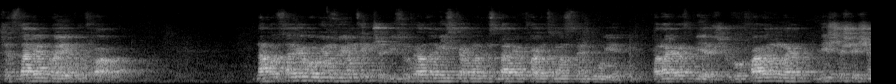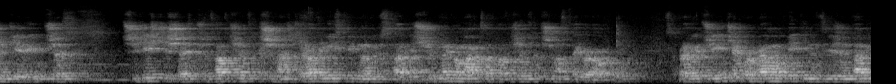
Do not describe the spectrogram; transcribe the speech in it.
Przedstawiam projekt uchwały. Na podstawie obowiązujących przepisów Rada Miejska w Nowym Stawie uchwala co następuje. Paragraf pierwszy. W uchwale nr 269 przez 36 przez 2013 Rady Miejskiej w Nowym Stawie z 7 marca 2013 roku w sprawie przyjęcia programu opieki nad zwierzętami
